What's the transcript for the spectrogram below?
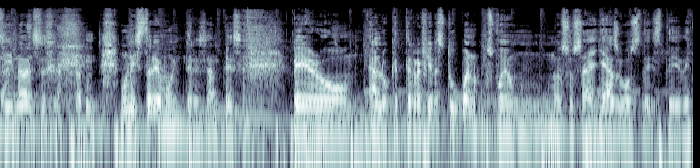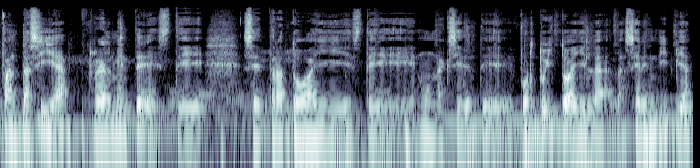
sí, no, es una historia muy interesante esa. Pero a lo que te refieres tú, bueno, pues fue un- uno de esos hallazgos de, este, de fantasía. Realmente este, se trató ahí este, en un accidente fortuito, ahí la, serendipia.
